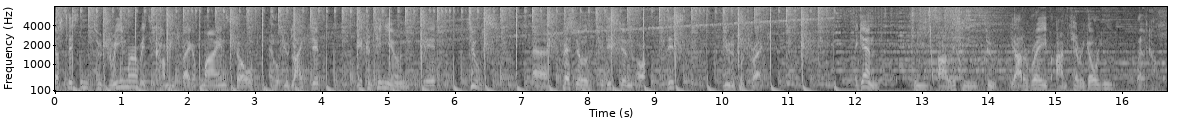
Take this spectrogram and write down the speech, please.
just listened to Dreamer, it's coming track of mine, so I hope you liked it. We're continuing with Zeus, a special edition of this beautiful track. Again, we are listening to The Art of Rave. I'm Terry Golden. Welcome.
